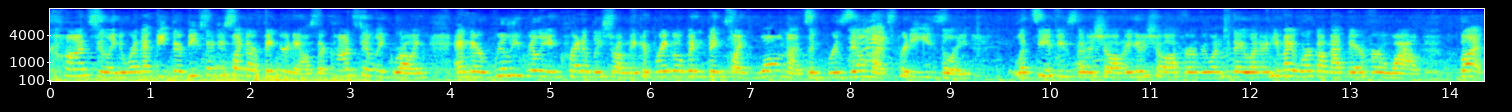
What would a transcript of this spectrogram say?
constantly to where that beak, their beaks are just like our fingernails. They're constantly growing and they're really, really incredibly strong. They can break open things like walnuts and Brazil nuts pretty easily Let's see if he's going to show off. Are you going to show off for everyone today, Leonard? He might work on that there for a while. But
